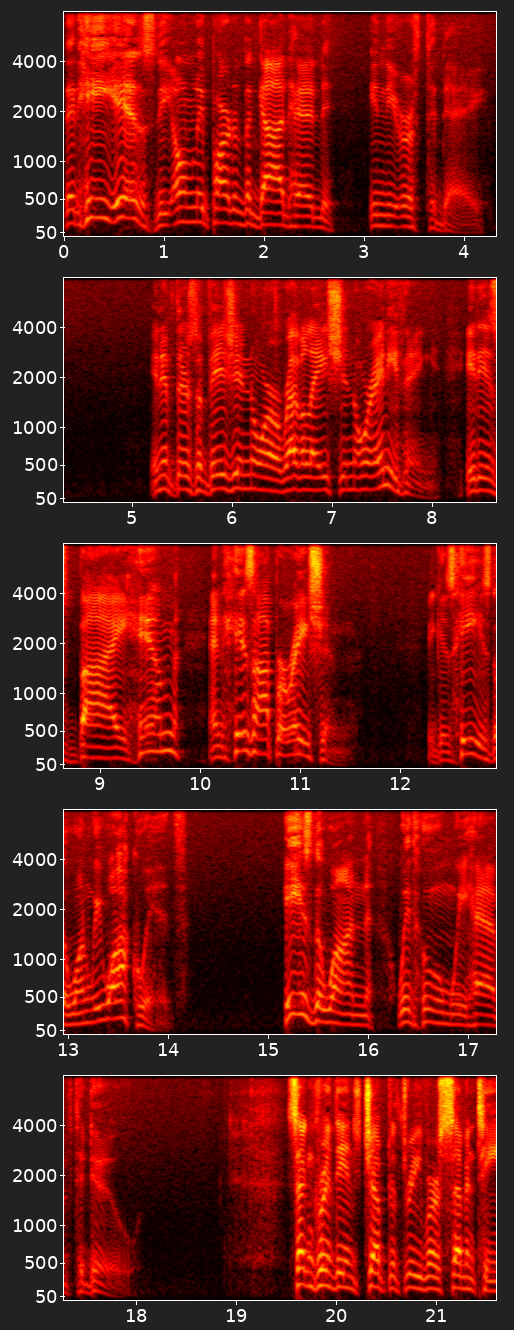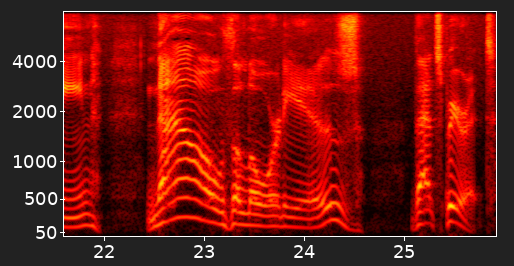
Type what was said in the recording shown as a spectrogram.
that he is the only part of the Godhead in the earth today. And if there's a vision or a revelation or anything it is by him and his operation because he's the one we walk with. He's the one with whom we have to do. Second Corinthians chapter 3 verse 17 now the Lord is that spirit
